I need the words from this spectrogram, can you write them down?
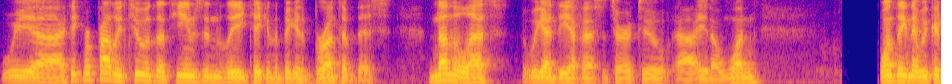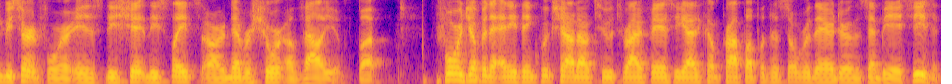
we, uh, I think we're probably two of the teams in the league taking the biggest brunt of this. Nonetheless, we got DFS to turn to. Uh, you know, one, one thing that we could be certain for is these sh- these slates are never short of value. But before we jump into anything, quick shout out to Thrive Fantasy guys. Come prop up with us over there during this NBA season.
